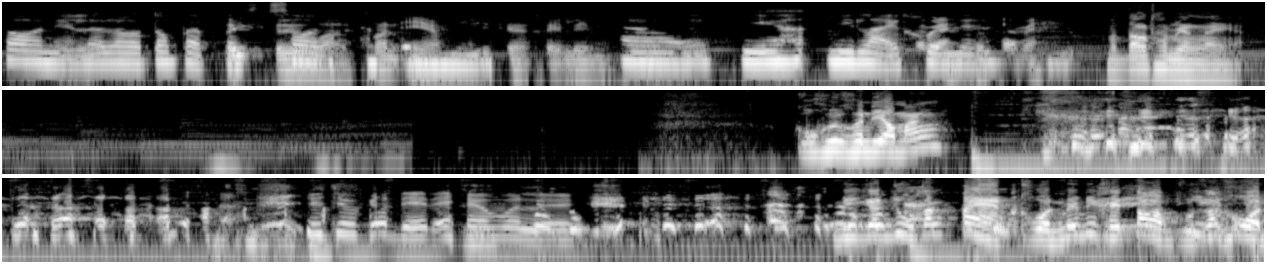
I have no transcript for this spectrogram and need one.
ซ่อนเนี่ย แล้วเราต้องแบบไปเอ้ยเออซ่อนว่ะซ่อนแอบที่เสือเคยเล่นใช่มีมีหลายคนเนี่ยสนใจไหมมันต้องทำยังไงอะกูคุยคนเดียวมั้งจู่ๆก็เดทแอมหมดเลย มีกันอยู่ตั้งแปดคนไม่มีใครตอบกูสักคน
